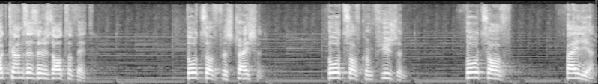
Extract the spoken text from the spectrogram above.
What comes as a result of that? Thoughts of frustration, thoughts of confusion, thoughts of failure.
